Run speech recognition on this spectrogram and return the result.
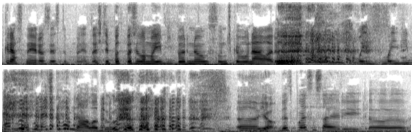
krásný rozjezd úplně. To ještě podpořilo moji výbornou slunčkovou náladu. moji, moji výbornou slunečkovou náladu. uh, jo, Dead Poet Society uh,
